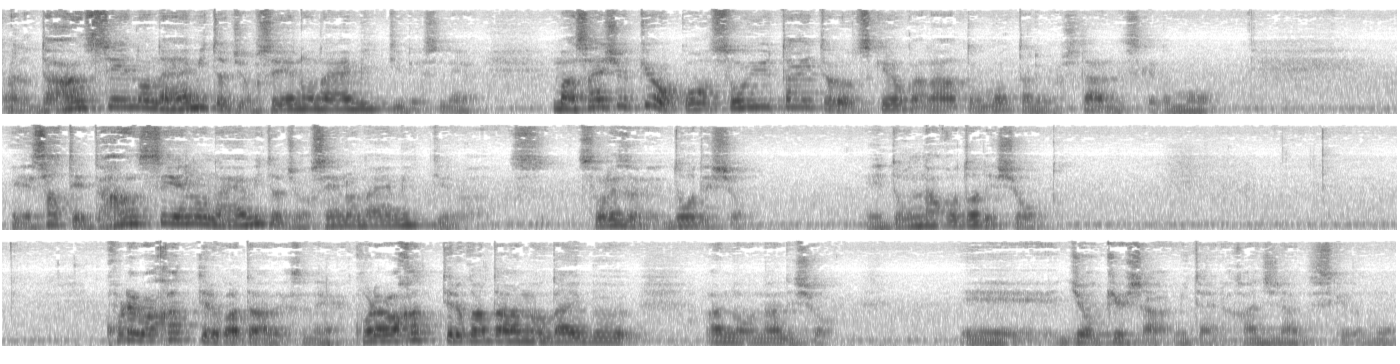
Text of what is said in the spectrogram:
あの男性の悩みと女性の悩みっていうですね、まあ、最初今日こうそういうタイトルをつけようかなと思ったりもしたんですけどもえさて男性の悩みと女性の悩みっていうのはそれぞれどうでしょう、えどんなことでしょうと。これ分かってる方はですねこれ分かってる方はあのだいぶあの何でしょう、えー、上級者みたいな感じなんですけども。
